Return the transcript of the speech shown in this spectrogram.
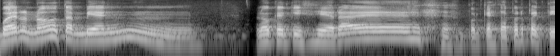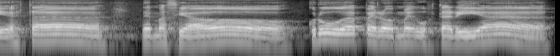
Bueno, no, también lo que quisiera es, porque esta perspectiva está demasiado cruda, pero me gustaría,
